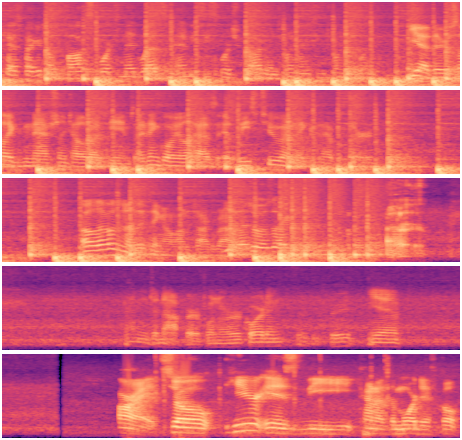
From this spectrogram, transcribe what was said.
Broadcast package on Fox Sports Midwest and NBC Sports Chicago in 2019-2020. Yeah, there's like nationally televised games. I think Loyola has at least two, and they could have a third. Oh, that was another thing I wanted to talk about. Yeah, that's what it was like. I need to not burp when we're recording. That'd be great. Yeah. All right. So here is the kind of the more difficult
